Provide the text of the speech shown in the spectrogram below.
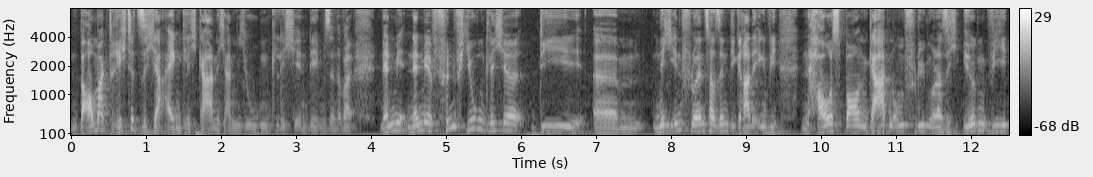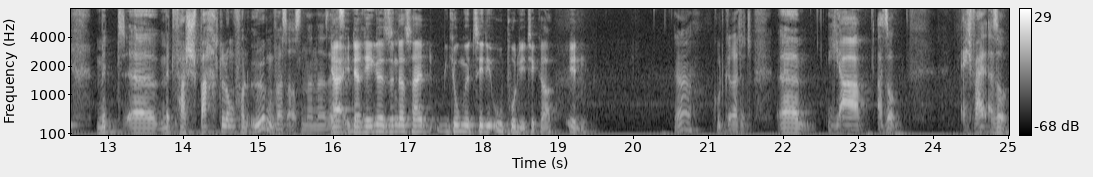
ein Baumarkt richtet sich ja eigentlich gar nicht an Jugendliche in dem Sinne, weil nenn mir, nenn mir fünf Jugendliche, die ähm, nicht Influencer sind, die gerade irgendwie ein Haus bauen, einen Garten umflügen oder sich irgendwie mit, äh, mit Verspachtelung von irgendwas Ja, auseinandersetzen. in der Regel sind das halt junge CDU-PolitikerInnen. Ja, gut gerettet. Ähm, ja, also ich weiß, also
